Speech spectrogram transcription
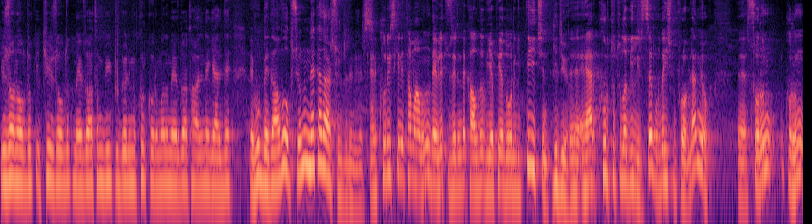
110 olduk, 200 olduk. Mevduatın büyük bir bölümü kur korumalı mevduat haline geldi. E bu bedava opsiyonu ne kadar sürdürebiliriz? Yani kur riskinin tamamının devlet üzerinde kaldığı bir yapıya doğru gittiği için Gidiyor. e, eğer kur tutulabilirse burada hiçbir problem yok. E, sorun kurun e,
